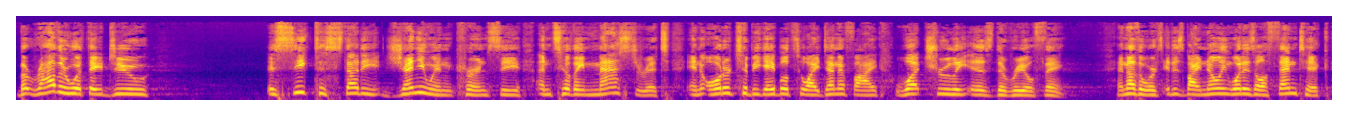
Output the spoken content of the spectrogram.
but rather what they do is seek to study genuine currency until they master it in order to be able to identify what truly is the real thing. In other words, it is by knowing what is authentic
